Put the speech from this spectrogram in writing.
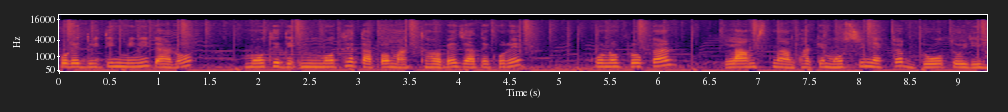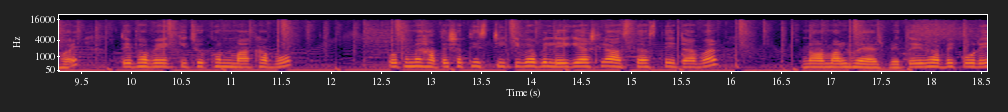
করে দুই তিন মিনিট আরও মথে মথে তারপর মাখতে হবে, যাতে করে কোনো প্রকার লাম্পস না থাকে, মসৃণ একটা ডো তৈরি হয়। তো এভাবে কিছুক্ষণ মাখাবো। প্রথমে হাতের সাথে স্টিকিভাবে লেগে আসলে আস্তে আস্তে এটা আবার নর্মাল হয়ে আসবে। তো এইভাবে করে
